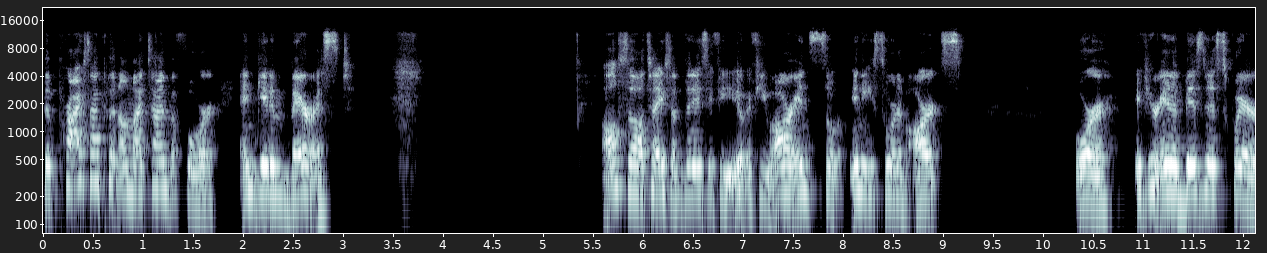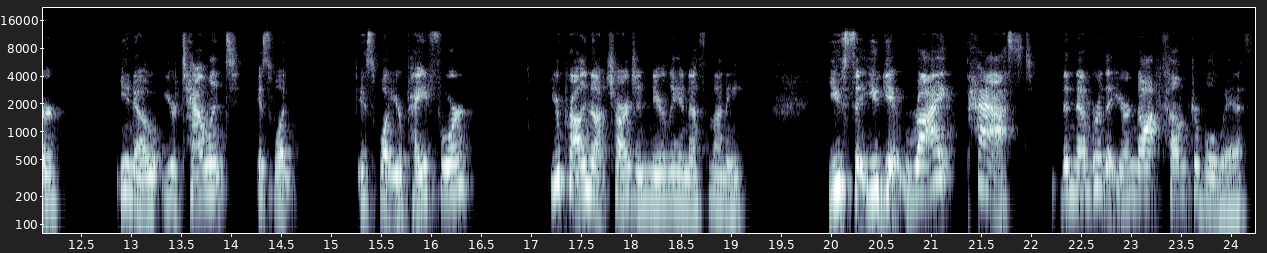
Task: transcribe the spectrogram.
the price I put on my time before and get embarrassed. Also i'll tell you something is if you if you are in so, any sort of arts or if you're in a business where you know your talent is what is what you're paid for you're probably not charging nearly enough money. You say you get right past the number that you're not comfortable with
